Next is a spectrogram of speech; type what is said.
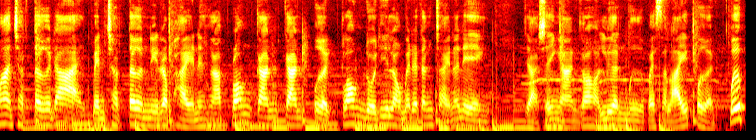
ม่านชัตเตอร์ได้ เป็นชัตเตอร์นิรภัยนะครับ ป้องกันการเปิดกล้องโดยที่เราไม่ได้ตั้งใจนั่นเอง อยากใช้งานก็เลื่อนมือไปสไลด์เปิดปุ๊บ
